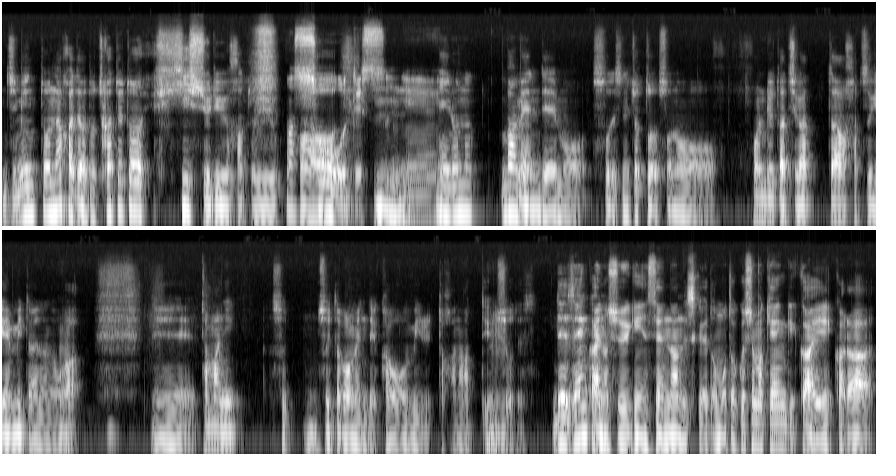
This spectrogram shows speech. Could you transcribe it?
自民党の中ではどっちかというと、非主流派というか、まあそうですうんね。ねいろんな場面でも、そうですね、ちょっとその、本流とは違った発言みたいなのが、えーたまにそそういった場面で顔を見れたかなっていう印象です。で、前回の衆議院選なんですけれども、徳島県議会から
